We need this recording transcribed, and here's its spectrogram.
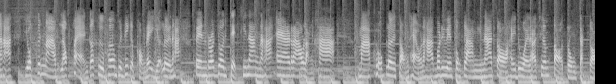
นะคะ ยกขึ้นมาแล้วแขวนก็คือเพิ่มพื้นที่เก็บของได้อีกเยอะเลยนะคะ เป็นรถยนต์ 7 ที่นั่งนะคะ แอร์ราวหลังคา มาครบเลย 2 แถวนะคะ บริเวณตรงกลางมีหน้าจอให้ด้วยนะคะ เชื่อมต่อตรงจากจอ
